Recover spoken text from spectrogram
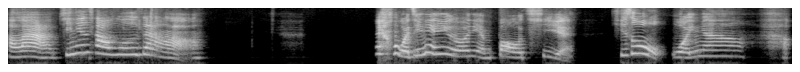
好啦，今天差不多这样了。哎，我今天又有点爆气耶。其实我我应该好，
